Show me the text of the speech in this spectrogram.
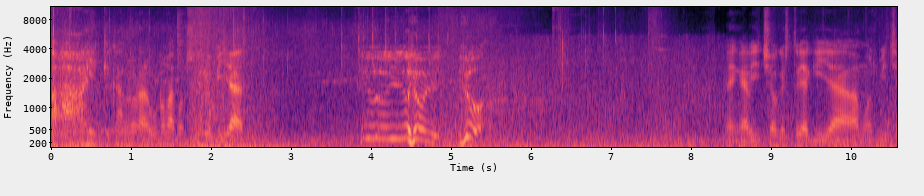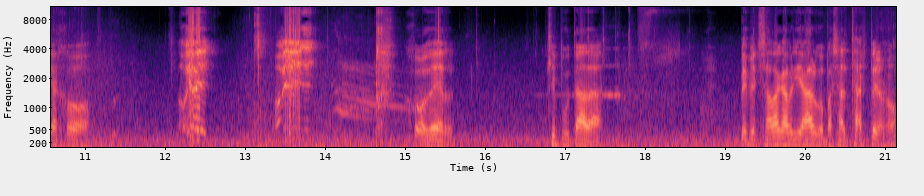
¡Ay, qué cabrón! Alguno me ha conseguido pillar. Venga, bicho, que estoy aquí ya. Vamos, bichajo. Joder. Qué putada. Me pensaba que habría algo para saltar, pero no.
